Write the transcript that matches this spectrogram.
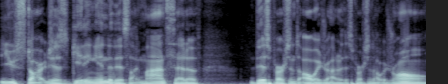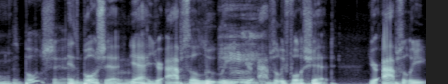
you start just getting into this like mindset of this person's always right or this person's always wrong, It's bullshit. it's bullshit. Mm-hmm. Yeah, you're absolutely you're absolutely full of shit. You're absolutely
